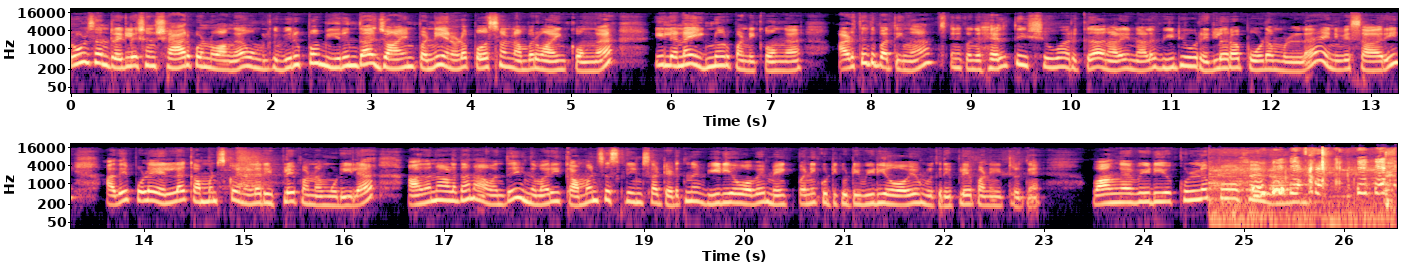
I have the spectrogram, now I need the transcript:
ரூல்ஸ் அண்ட் ரெகுலேஷன் ஷேர் பண்ணுவாங்க. உங்களுக்கு விருப்பம் இருந்தால் ஜாயின் பண்ணி என்னோட பர்சனல் நம்பர் வாங்கிக்கோங்க. இல்லைன்னா இக்னோர் பண்ணிக்கோங்க. அடுத்தது பார்த்திங்கன்னா எனக்கு கொஞ்சம் ஹெல்த் இஷ்யூவாக இருக்குது அதனால் என்னால் வீடியோ ரெகுலராக போட முடியல. எனிவே சாரி அதே போல் எல்லா கமெண்ட்ஸ்க்கும் என்னால் ரிப்ளை பண்ண முடியல. அதனால தான் நான் வந்து இந்த மாதிரி கமெண்ட்ஸை ஸ்க்ரீன்ஷாட் எடுத்து நான் வீடியோவாகவே மேக் பண்ணி குட்டி குட்டி வீடியோவாகவே உங்களுக்கு ரிப்ளை பண்ணிகிட்ருக்கேன் வாங்க வீடியோக்குள்ளே போகலாம்.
